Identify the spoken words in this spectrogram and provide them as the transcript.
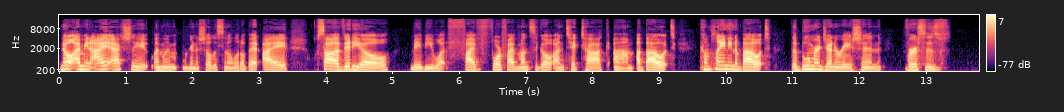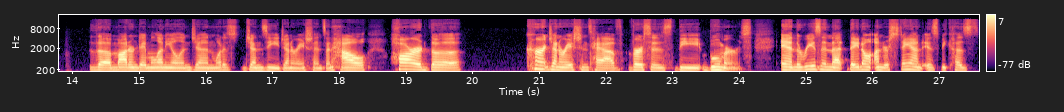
No, I mean, I actually, I mean, we're going to show this in a little bit. I saw a video maybe what five, four or five months ago on TikTok um, about complaining about the boomer generation versus the modern day millennial and Gen, what is Gen Z generations, and how hard the current generations have versus the boomers. And the reason that they don't understand is because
